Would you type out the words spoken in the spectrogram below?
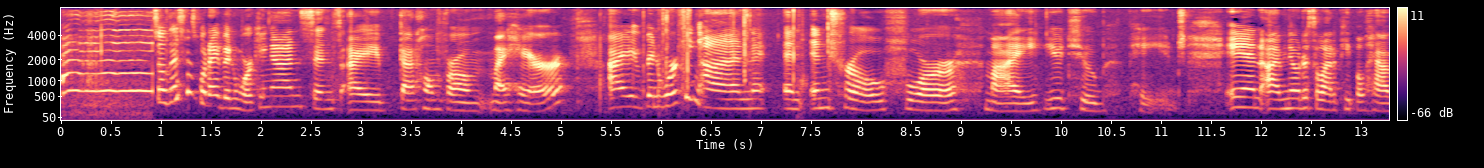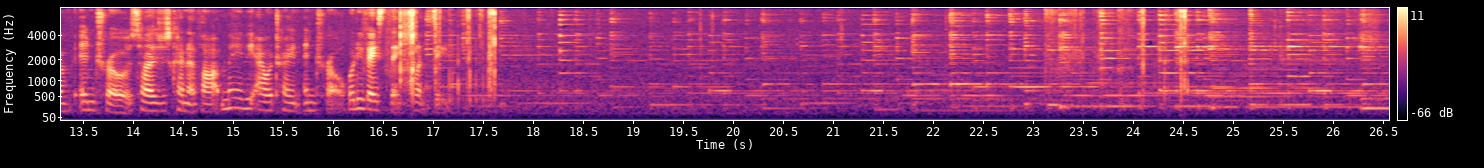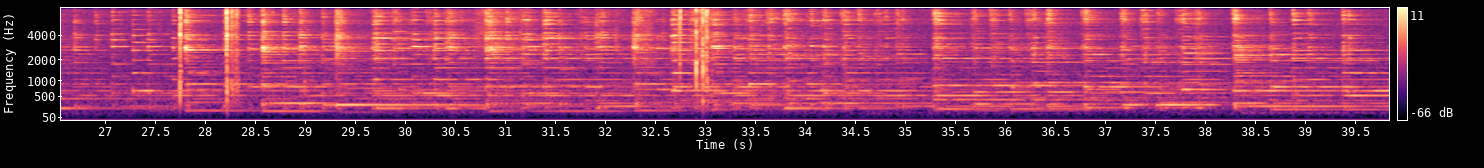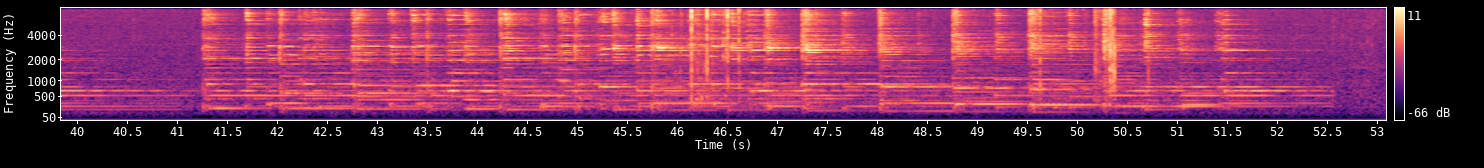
Ah! So this is what I've been working on since I got home from my hair. I've been working on an intro for my YouTube page. And I've noticed a lot of people have intros, so I just kind of thought maybe I would try an intro. What do you guys think? Let's see.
